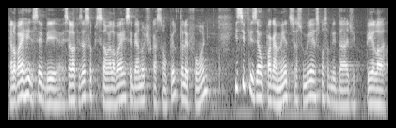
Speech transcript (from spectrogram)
ela vai receber, se ela fizer essa opção, ela vai receber a notificação pelo telefone e se fizer o pagamento, se assumir a responsabilidade pela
